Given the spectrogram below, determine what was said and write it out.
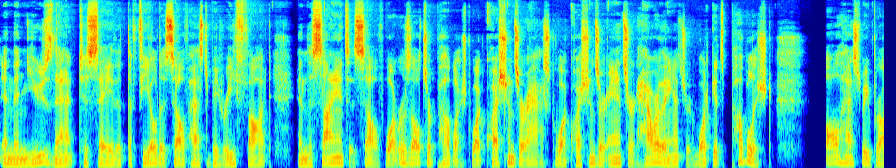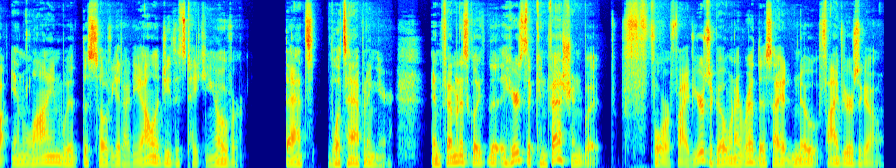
and then use that to say that the field itself has to be rethought and the science itself, what results are published, what questions are asked, what questions are answered, how are they answered, what gets published, all has to be brought in line with the Soviet ideology that's taking over. That's what's happening here. And feminist, here's the confession, but four or five years ago when I read this, I had no, five years ago,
